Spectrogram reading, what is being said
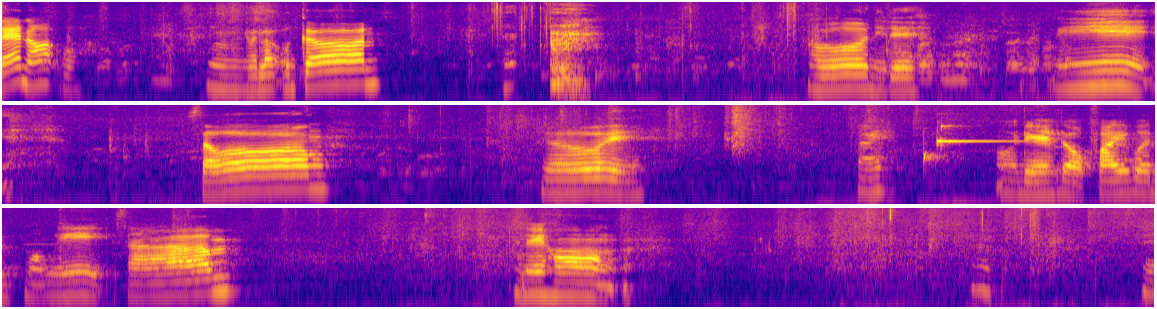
แล้วเนาะอืมไปลองเบิ่งก่อนเออนี่เด้นี่สองเลยไป โอเดดอกไฟเพิ่นมองนี้สามในห้องเอ้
